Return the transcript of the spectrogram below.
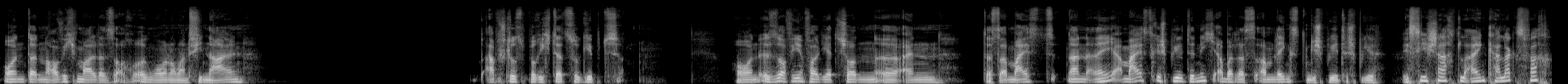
Und dann hoffe ich mal, dass es auch irgendwann nochmal einen finalen Abschlussbericht dazu gibt. Und es ist auf jeden Fall jetzt schon äh, ein, das am meist, nein, nein, am meist gespielte nicht, aber das am längsten gespielte Spiel. Ist die Schachtel ein Kallaxfach?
